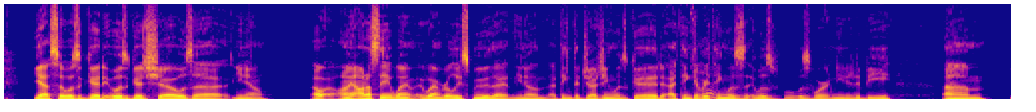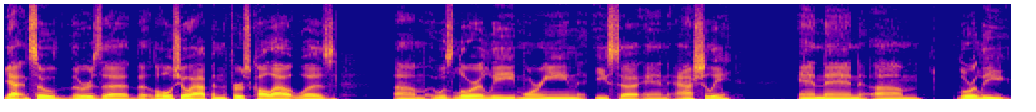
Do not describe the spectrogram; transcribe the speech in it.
yeah, so it was a good it was a good show. It was a you know. Oh, I mean, honestly, it went it went really smooth. I, you know, I think the judging was good. I think Yeah. everything was it was was where it needed to be. Um, yeah, and so there was a, the the whole show happened. The first call out was um, it was Lauralie, Maureen, Issa, and Ashley, and then um, Lauralie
